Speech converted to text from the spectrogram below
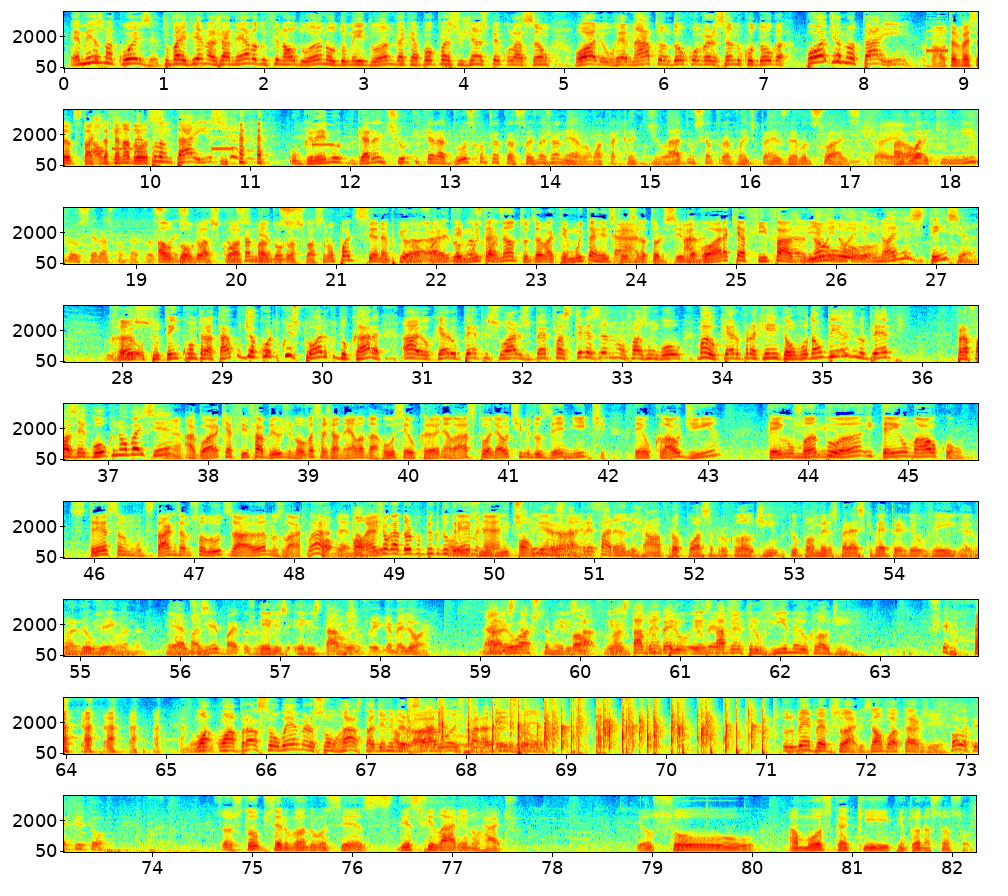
É a mesma coisa. Tu vai ver na janela do final do ano ou do meio do ano, daqui a pouco vai surgir uma especulação. Olha, o Renato andou conversando com o Douglas. Pode anotar aí. O Walter vai ser o destaque Alguém da Fena vai Doce. plantar isso. O Grêmio garantiu que terá duas contratações na janela: um atacante de lado e um centroavante para reserva do Soares. Michael. Agora, que nível serão as contratações? Ah, o Douglas Costa, mas o. Douglas Costa não pode ser, né? Porque Eu não falei tem Douglas muita. Costa. Não, tô dizendo, mas tem muita resistência Cara, da torcida. né? Agora que a FIFA abriu. Não, e não é, e não é resistência. Ranço. Eu- Tu tem que contratar de acordo com o histórico do cara. Ah, eu quero o Pepe Soares. O Pepe faz três anos e não faz um gol. Mas eu quero pra quem? Então eu vou dar um beijo no Pepe. Pra fazer gol que não vai ser. É. Agora que a FIFA abriu de novo essa janela da Rússia e Ucrânia lá, se tu olhar o time do Zenit, tem o Claudinho, tem o Claudinho. Mantuan e tem o Malcom. Os três são destaques absolutos há anos lá, claro. Né? Não é jogador pro pico do Grêmio, né? O Palmeiras está preparando já uma proposta pro Claudinho, porque o Palmeiras parece que vai perder o Veiga agora. perder o Veiga, né? É, mas é baita jogador. eles, eles estavam. Nossa, o Veiga é melhor. Não, Ah, eu acho também. Eles Bom, estavam tudo entre, bem, o- estavam acho. entre o Vina e o Claudinho. um, um abraço ao Emerson Haas, tá de aniversário Abraço, hoje, parabéns Emerson. ele. Tudo bem, Pepe Soares? Dá uma boa tarde aí. Fala, Pepito. Só estou observando vocês desfilarem no rádio. Eu sou a mosca que pintou na sua sopa.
